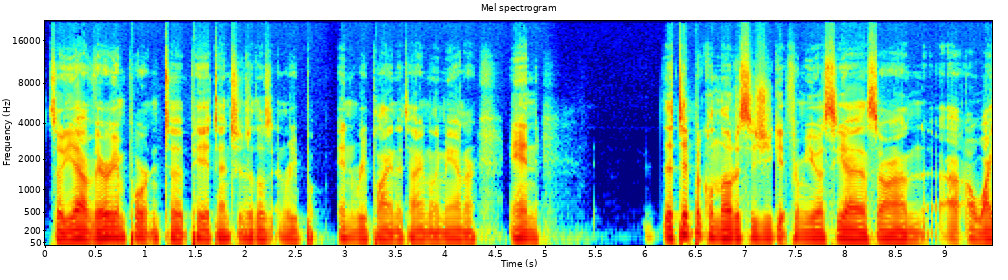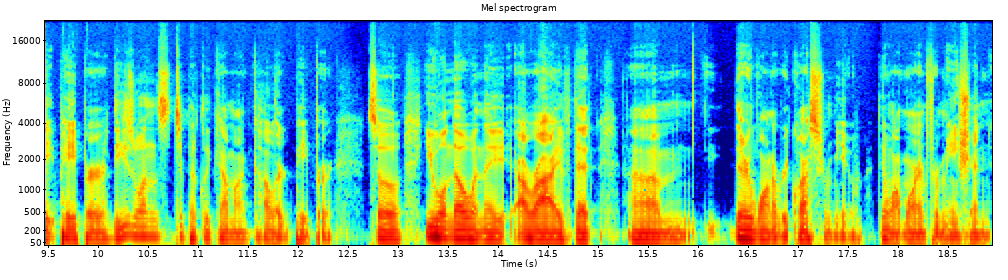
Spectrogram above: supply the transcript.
So, yeah, very important to pay attention to those and, re- and reply in a timely manner. And the typical notices you get from USCIS are on a white paper. These ones typically come on colored paper. So you will know when they arrive that um, they want a request from you. They want more information.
